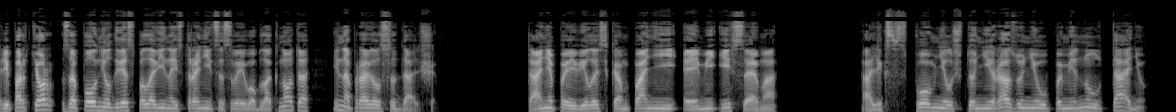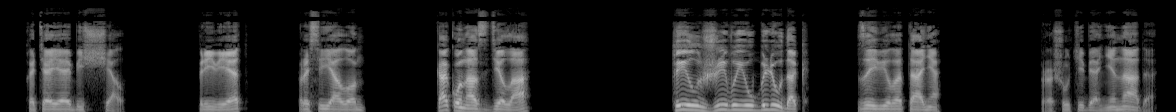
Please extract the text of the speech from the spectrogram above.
Репортер заполнил две с половиной страницы своего блокнота и направился дальше. Таня появилась в компании Эми и Сэма, Алекс вспомнил, что ни разу не упомянул Таню, хотя и обещал. «Привет!» — просиял он. «Как у нас дела?» «Ты лживый ублюдок!» — заявила Таня. «Прошу тебя, не надо.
